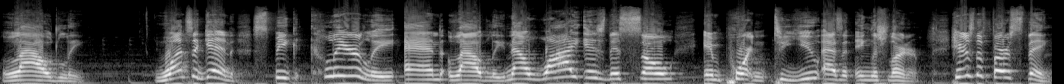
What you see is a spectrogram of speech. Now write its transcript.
loudly. Once again, speak clearly and loudly. Now, why is this so important to you as an English learner? Here's the first thing.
